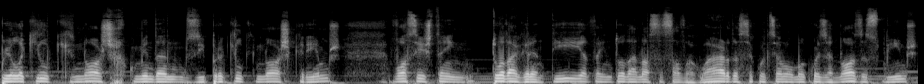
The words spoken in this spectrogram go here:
pelo aquilo que nós recomendamos e por aquilo que nós queremos, vocês têm toda a garantia, têm toda a nossa salvaguarda. Se acontecer alguma coisa, nós assumimos,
